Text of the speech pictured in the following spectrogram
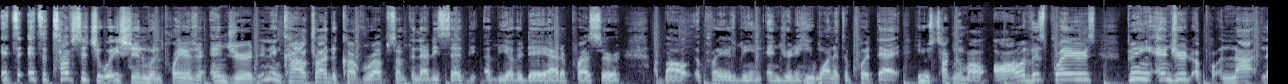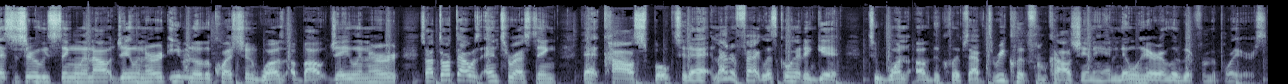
it's, it's a tough situation when players are injured. And then Kyle tried to cover up something that he said the, the other day at a presser about the players being injured, and he wanted to put that he was talking about all of his players being injured, not necessarily singling out Jalen Hurd, even though the question was about Jalen Hurd. So I thought that was interesting that Kyle spoke to that. Matter of fact, let's go ahead and get to one of the clips. I have three clips from Kyle Shanahan, and then we'll hear a little bit from the players.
